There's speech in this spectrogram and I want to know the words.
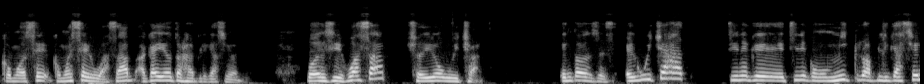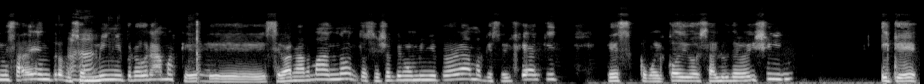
como, ese- como es el WhatsApp, acá hay otras aplicaciones. Vos decís WhatsApp, yo digo WeChat. Entonces, el WeChat tiene que, tiene como micro aplicaciones adentro, que Ajá. son mini programas que eh, se van armando. Entonces yo tengo un mini programa que es el HealthKit, que es como el código de salud de Beijing, y que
